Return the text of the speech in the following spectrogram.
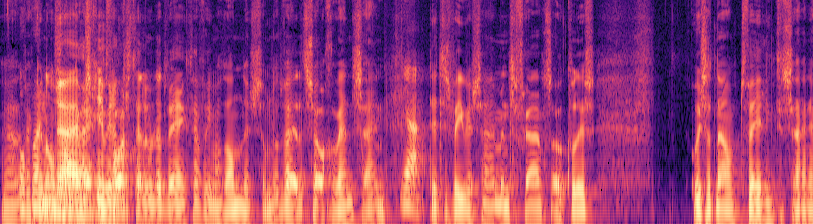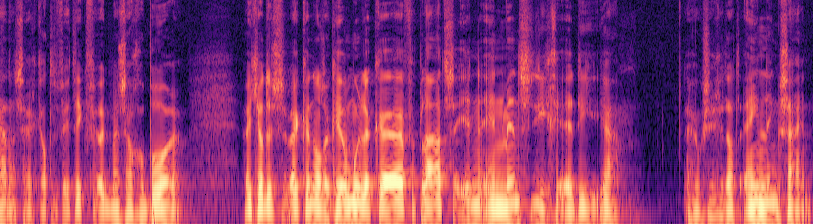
ja, Op we een- kunnen ons Nee, misschien weer voorstellen hoe dat werkt hè, voor iemand anders. Omdat wij dat zo gewend zijn. Ja, Dit is wie we zijn. Mensen vragen ons ook wel eens, hoe is dat nou om tweeling te zijn? Ja, dan zeg ik altijd, weet ik veel, ik ben zo geboren. Weet je wel, dus wij kunnen ons ook heel moeilijk eh, verplaatsen in, in mensen die, die, ja, hoe zeg je dat, eenling zijn.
